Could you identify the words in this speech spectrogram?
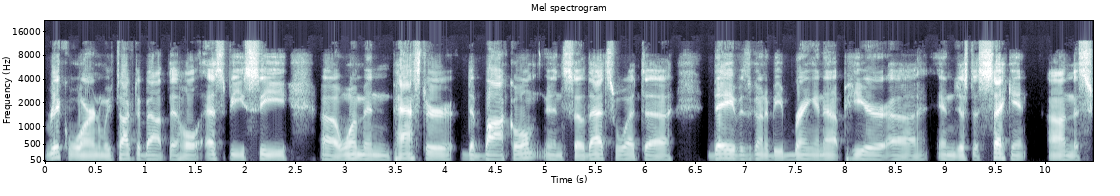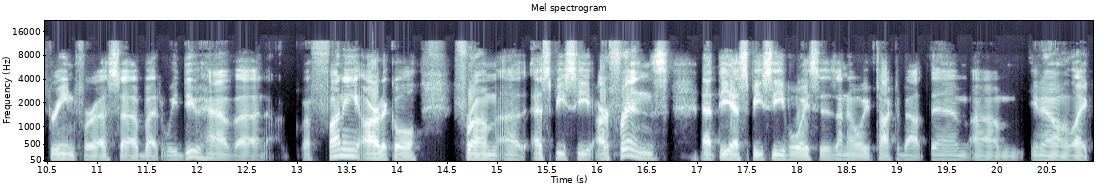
Rick Warren, we've talked about the whole SBC uh, woman pastor debacle. And so that's what uh, Dave is going to be bringing up here uh, in just a second on the screen for us. Uh, but we do have a, a funny article from uh, SBC, our friends at the SBC Voices. I know we've talked about them. Um, you know, like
